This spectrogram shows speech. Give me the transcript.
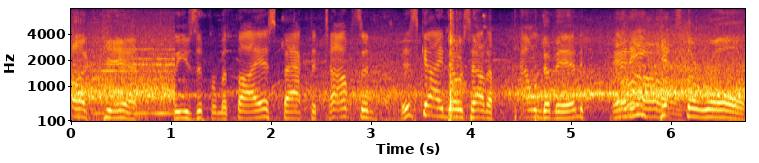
again. Leaves it for Mathias, back to Thompson. This guy knows how to pound him in, and he oh. gets the roll.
